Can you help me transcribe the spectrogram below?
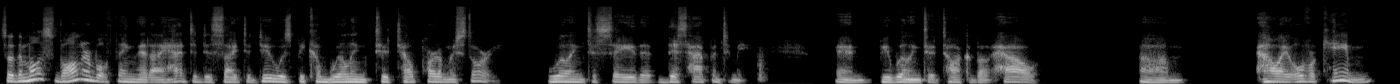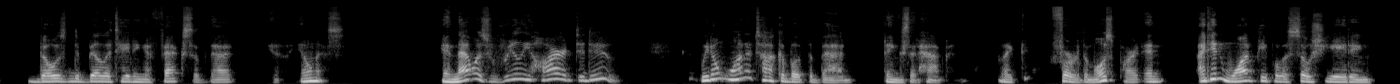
So the most vulnerable thing that I had to decide to do was become willing to tell part of my story, willing to say that this happened to me, and be willing to talk about how um, how I overcame those debilitating effects of that illness. And that was really hard to do. We don't want to talk about the bad things that happen, like for the most part. And I didn't want people associating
